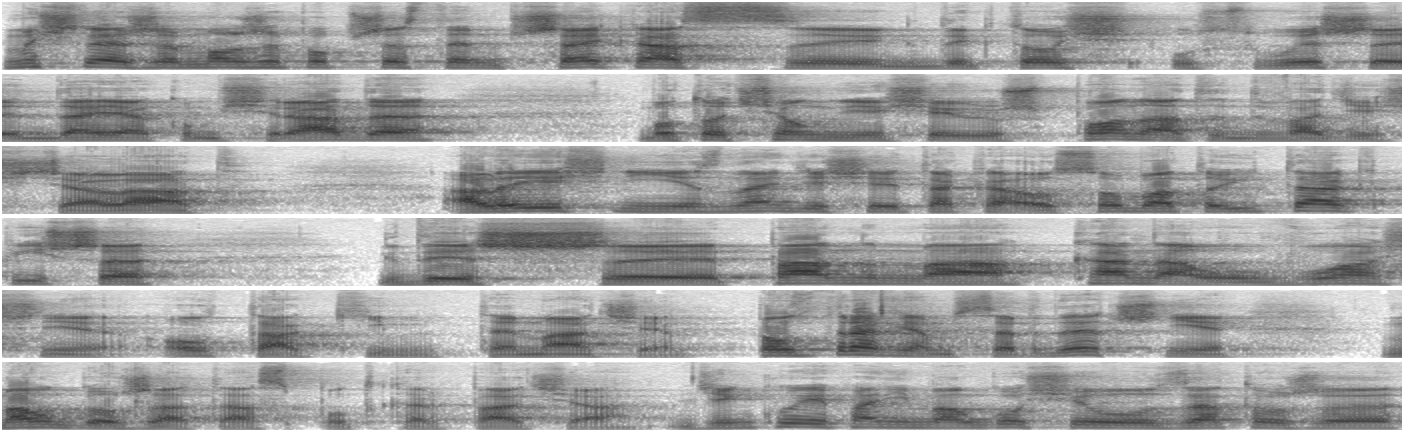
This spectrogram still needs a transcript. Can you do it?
Myślę, że może poprzez ten przekaz, y, gdy ktoś usłyszy, da jakąś radę, bo to ciągnie się już ponad 20 lat. Ale jeśli nie znajdzie się taka osoba, to i tak piszę, gdyż y, Pan ma kanał właśnie o takim temacie. Pozdrawiam serdecznie, Małgorzata z Podkarpacia. Dziękuję Pani Małgosiu za to, że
